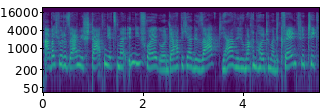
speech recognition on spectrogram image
Aber ich würde sagen, wir starten jetzt mal in die Folge. Und da hatte ich ja gesagt, ja, wir machen heute mal eine Quellenkritik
